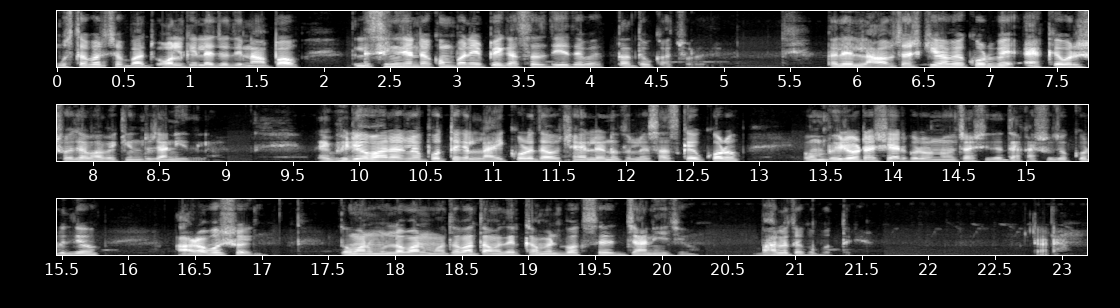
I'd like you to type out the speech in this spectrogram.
বুঝতে পারছ? বা অল ক্লিয়ার যদি না পাও, তাহলে সিংজেন্টা কোম্পানির পেগাসাস দিয়ে দেবে, তাতেও কাজ চলে যাবে। তাহলে লাভ চাষ কীভাবে করবে, একেবারে সোজাভাবে কিন্তু জানিয়ে দিলাম। তাই ভিডিও ভালো লাগলে প্রত্যেকে লাইক করে দাও, চ্যানেলে নতুন সাবস্ক্রাইব করো এবং ভিডিওটা শেয়ার করে অন্য চাষিদের দেখার সুযোগ করে দিও। আর অবশ্যই তোমার মূল্যবান মতামত আমাদের কমেন্ট বক্সে জানিয়ে দিও। ভালো থেকো প্রত্যেকে। টাটা।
